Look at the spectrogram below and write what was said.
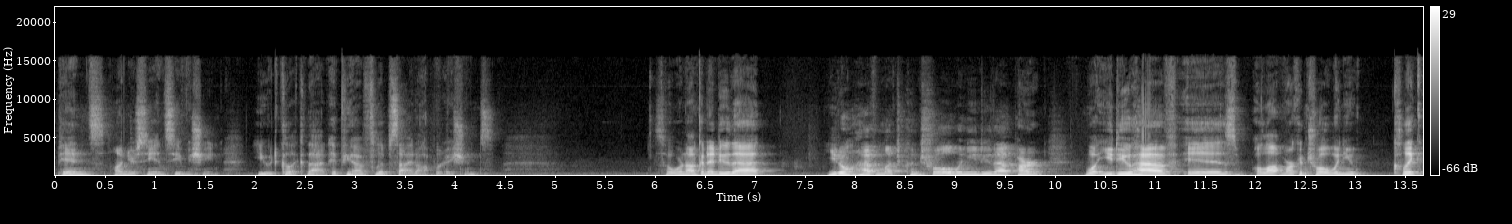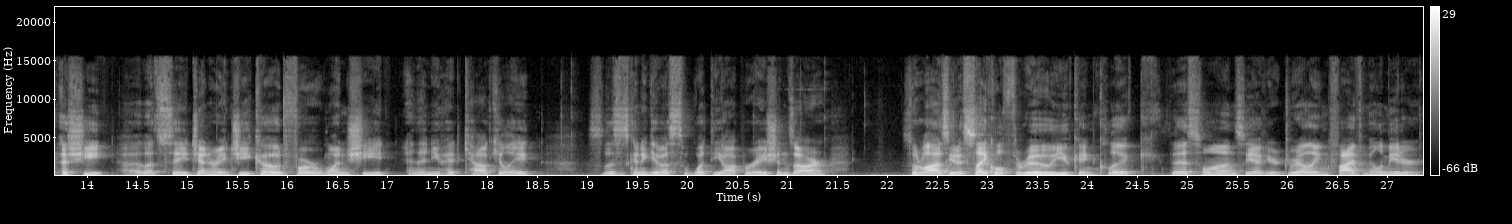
pins on your CNC machine. You would click that if you have flip side operations. So we're not going to do that. You don't have much control when you do that part. What you do have is a lot more control when you click a sheet, uh, let's say generate G code for one sheet, and then you hit calculate. So this is going to give us what the operations are. So it allows you to cycle through. You can click this one. So you have your drilling, five millimeter,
